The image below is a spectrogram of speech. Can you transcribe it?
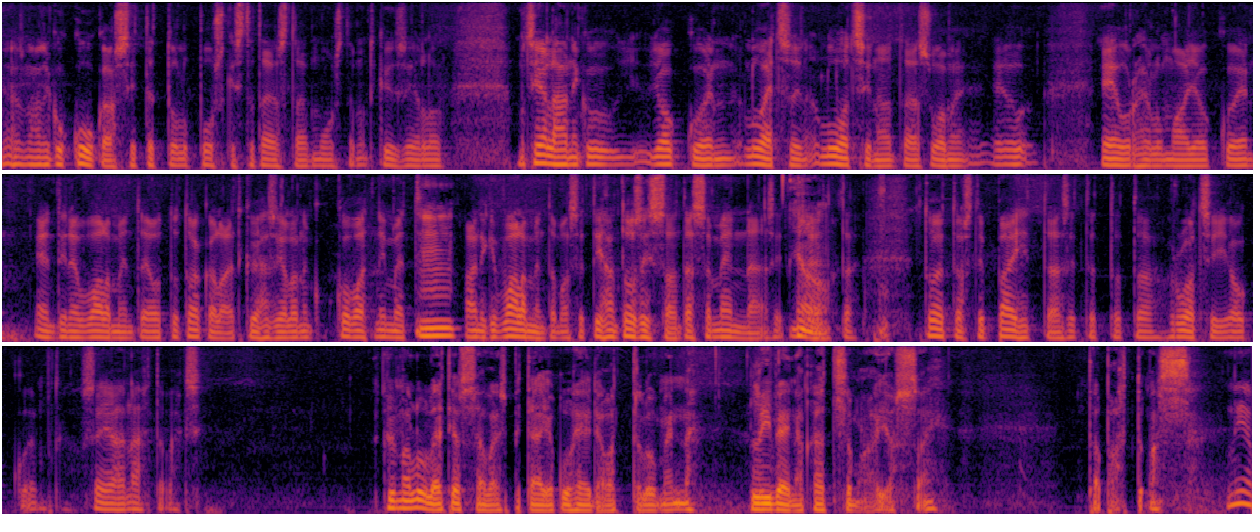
ja se on niin kuin kuukausi sitten tullut puskista tai jostain muusta, mutta kyllä siellä on. Mutta siellähän niin kuin joukkueen luotsin, luotsina on tämä Suomen EU- e-urheilumaajoukkueen entinen valmentaja Otto Takala, että kyllähän siellä on niin kovat nimet Mm. ainakin valmentamassa, että ihan tosissaan tässä mennään sitten, Joo. että toivottavasti päihittää sitten tota Ruotsin joukkueen, mutta se jää nähtäväksi. Kyllä mä luulen, että jossain vaiheessa pitää joku heidän ottelu mennä livenä katsomaan jossain tapahtumassa. Niin ja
